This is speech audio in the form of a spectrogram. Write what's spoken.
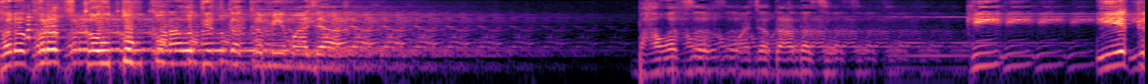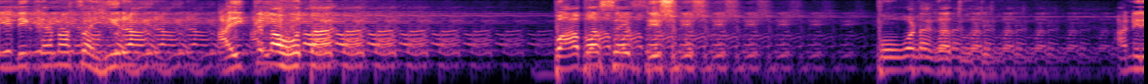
खरोखरच कौतुक करावं तितकं कमी माझ्या भावाचं माझ्या दादाचं. की एक लिखाणाचा हिरा ऐकला होता बाबासाहेब देशमुख. पोवाडा गात होते. आणि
